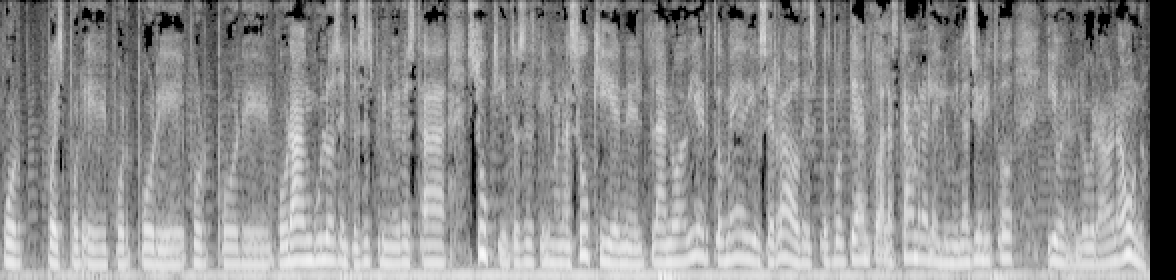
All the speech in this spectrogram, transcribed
por, pues, por, eh, por, por, eh, por, eh, por ángulos. Entonces primero está Suki, entonces filman a Suki en el plano abierto, medio, cerrado. Después voltean todas las cámaras, la iluminación y todo. Y bueno, lo graban a uno.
